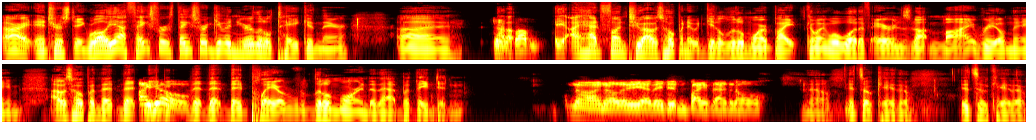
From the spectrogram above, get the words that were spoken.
All right, interesting. Well, yeah. Thanks for thanks for giving your little take in there. Uh, Not a problem. I had fun too. I was hoping it would get a little more bite going. Well, what if Aaron's not my real name? I was hoping that that I maybe know. that that they'd play a little more into that, but they didn't. No, I know. They, yeah, they didn't buy that at all. No, it's okay though. It's okay though.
